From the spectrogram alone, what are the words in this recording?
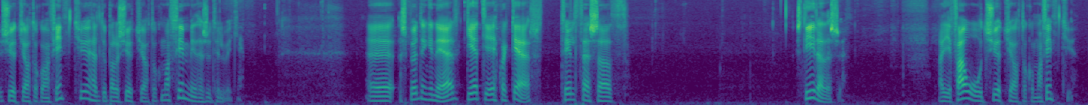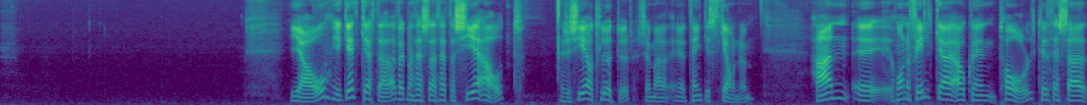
78,50 heldur bara 78,5 í þessu tilviki. Uh, spurningin er get ég eitthvað gert til þess að stýra þessu að ég fá út 78,50. Já, ég get gert það vegna þess að þetta sé átt, þessi sé átt hlutur sem eh, tengist skjánum, hann, eh, honum fylgja ákveðin tól til þess að,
